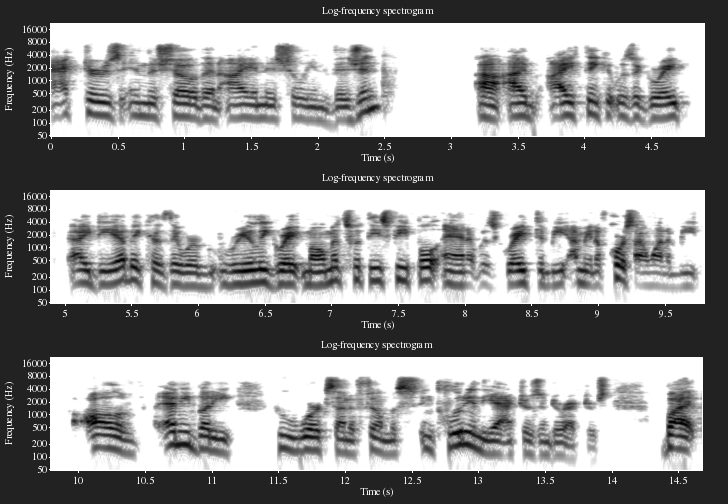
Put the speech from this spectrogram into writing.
actors in the show than I initially envisioned. Uh, I I think it was a great idea because there were really great moments with these people, and it was great to meet. I mean, of course, I want to meet all of anybody who works on a film, including the actors and directors. But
